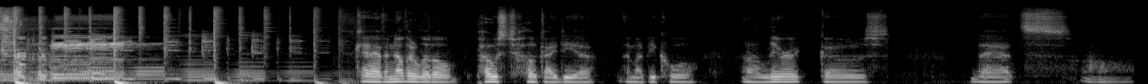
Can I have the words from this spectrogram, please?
Stop the beat. Okay, I have another little post hook idea that might be cool. Uh, lyric goes, That's know.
